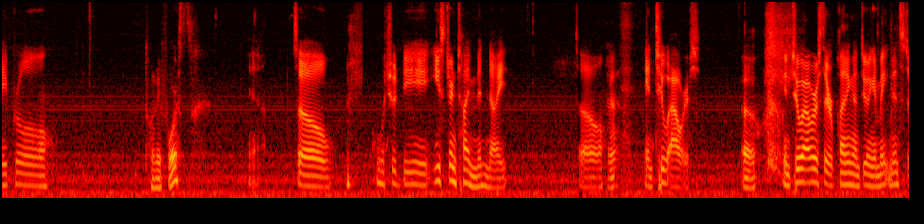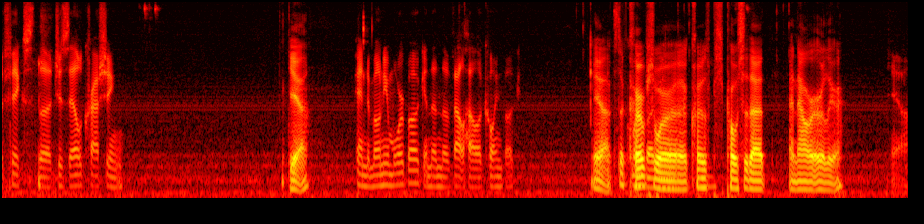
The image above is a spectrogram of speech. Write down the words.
April. Twenty fourth. Yeah. So, which would be Eastern time midnight. So, Yeah. in two hours. Oh. In two hours, they were planning on doing a maintenance to fix the Giselle crashing Yeah. Pandemonium war bug and then the Valhalla coin bug. Yeah. What's the Curbs were? Curbs posted that an hour earlier. Yeah.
